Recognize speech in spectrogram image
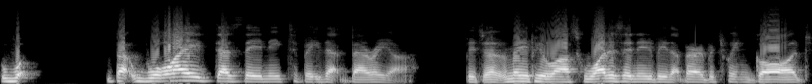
but why does there need to be that barrier many people ask, why does there need to be that barrier between God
